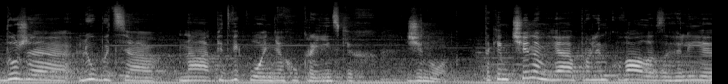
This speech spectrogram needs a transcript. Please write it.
дуже любиться на підвіконнях українських жінок. Таким чином я пролінкувала взагалі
